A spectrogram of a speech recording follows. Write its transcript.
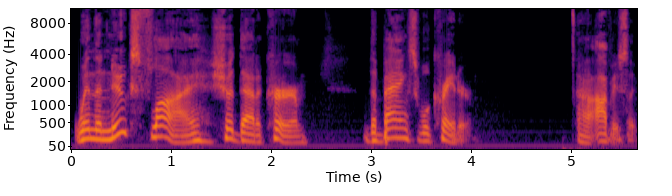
When the nukes fly, should that occur, the banks will crater, uh, obviously.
